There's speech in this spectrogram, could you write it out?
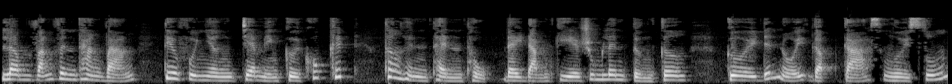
Lâm Vãn Vinh than vãn, tiêu phu nhân che miệng cười khúc khích, thân hình thành thục đầy đặn kia rung lên từng cơn, cười đến nỗi gập cả người xuống.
